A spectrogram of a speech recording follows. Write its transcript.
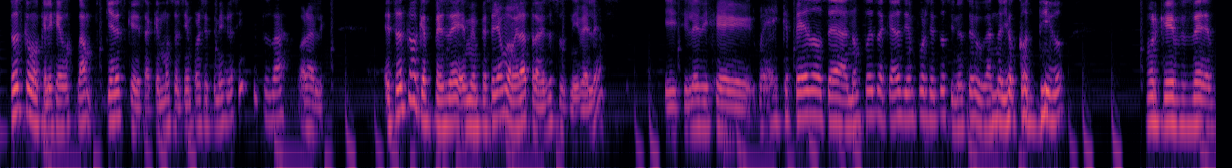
Entonces como que le dije, ¿quieres que saquemos el 100%? Y me dijo, sí, pues va, órale. Entonces como que empecé, me empecé a mover a través de sus niveles. Y sí le dije, güey, ¿qué pedo? O sea, no puedes sacar el 100% si no estoy jugando yo contigo. Porque pues, eh,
